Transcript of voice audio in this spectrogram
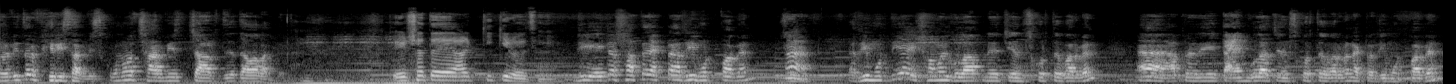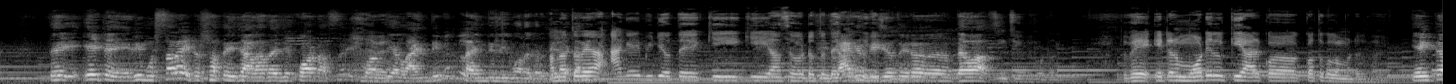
এর ভিতরে ফ্রি সার্ভিস কোনো সার্ভিস চার্জ দেওয়া লাগবে না। এর সাথে আর কি কি রয়েছে? জি এটার সাথে একটা রিমোট পাবেন হ্যাঁ? রিমোট দিয়ে এই সময়গুলো আপনি চেঞ্জ করতে পারবেন হ্যাঁ? আপনার এই টাইমগুলো চেঞ্জ করতে পারবেন একটা রিমোট পাবেন। তো এইটাই রিমোট ছাড়া এটার সাথে এই যে আলাদা যে কর্ড আছে এই কর্ড হ্যাঁ। দিয়ে লাইন দিবেন লাইন দিলেই মনে করেন আমরা তবে আগের ভিডিওতে কি কি আছে ওটা তো। আগের ভিডিওতে এটা দেওয়া আছে। তবে এটার মডেল কি আর কতগুলো মডেল হয়? এইটা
